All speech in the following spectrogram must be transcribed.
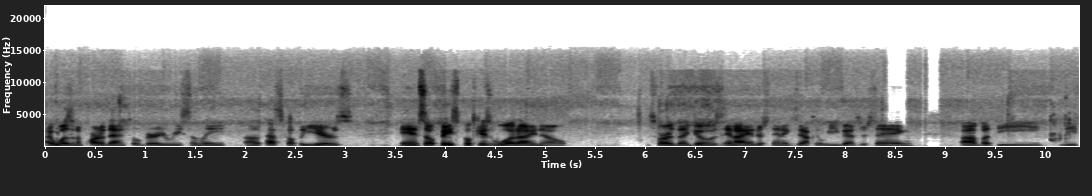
I wasn't a part of that until very recently, uh, the past couple of years, and so Facebook is what I know as far as that goes. And I understand exactly what you guys are saying, uh, but the the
